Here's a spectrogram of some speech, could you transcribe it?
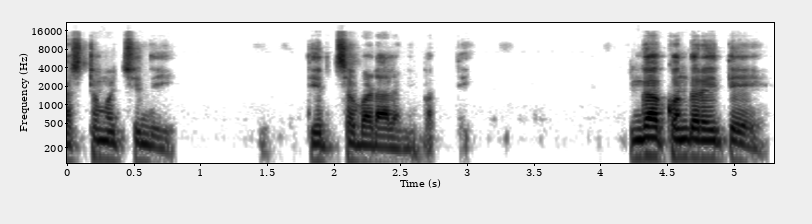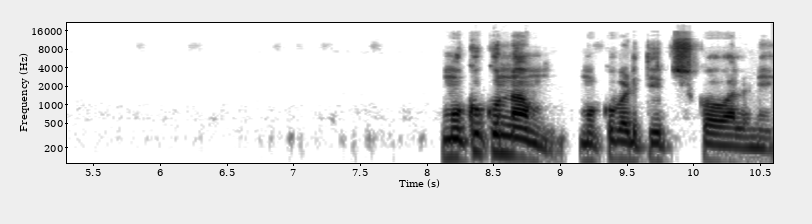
కష్టం వచ్చింది తీర్చబడాలని భక్తి. ఇంకా కొందరైతే మొక్కుకున్నాం మొక్కుబడి తీర్చుకోవాలని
